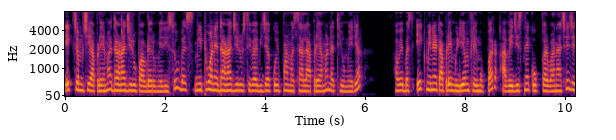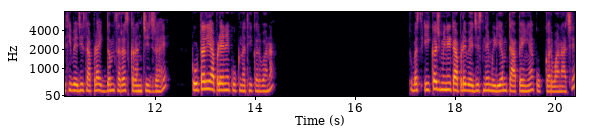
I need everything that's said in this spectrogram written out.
એક ચમચી આપણે એમાં ધાણા જીરું પાવડર ઉમેરીશું. બસ મીઠું અને ધાણા જીરું સિવાય બીજા કોઈ પણ મસાલા આપણે આમાં નથી ઉમેર્યા. હવે બસ એક મિનિટ આપણે મીડિયમ ફ્લેમ ઉપર આ વેજીસને કૂક કરવાના છે, જેથી વેજીસ આપણા એકદમ સરસ ક્રન્ચી જ રહે. ટોટલી આપણે એને કૂક નથી કરવાના. તો બસ એક જ મિનિટ આપણે વેજીસને મીડિયમ તાપે અહીંયા કૂક કરવાના છે.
